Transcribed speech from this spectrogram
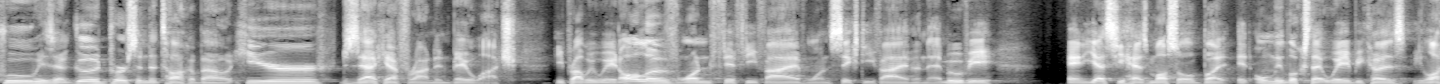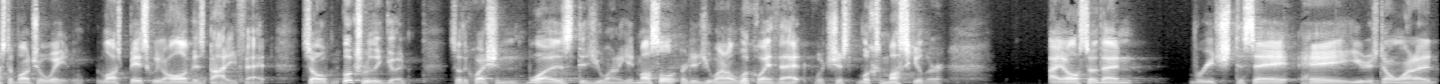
who is a good person to talk about here. Zac Efron in Baywatch. He probably weighed all of 155, 165 in that movie. And yes, he has muscle, but it only looks that way because he lost a bunch of weight, lost basically all of his body fat. So it looks really good. So the question was, did you want to gain muscle or did you want to look like that, which just looks muscular? I also then reached to say, hey, you just don't want to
